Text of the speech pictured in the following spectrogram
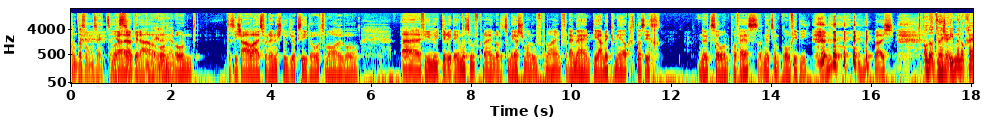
um das umzusetzen. was ja, ja, genau. wollen, Und, ja. und das war auch eines von diesen Studios gewesen, dort mal, wo äh, viele Leute ihre Demos aufgenommen haben oder zum ersten Mal aufgenommen haben. Von dem her haben die auch nicht gemerkt, dass ich nicht so ein Professor, nicht so ein Profi bin. weißt? Und du hast ja immer noch kein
